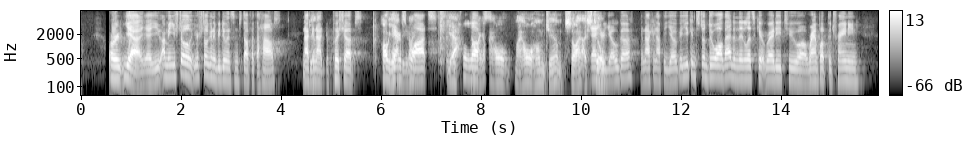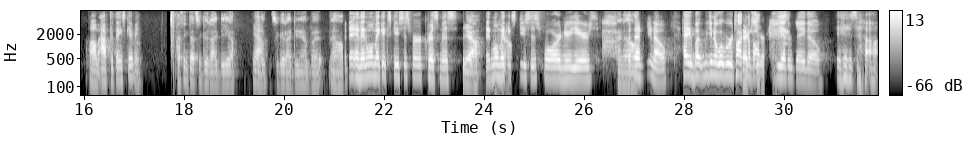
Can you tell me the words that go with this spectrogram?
Or yeah, yeah. You I mean you're still you're still gonna be doing some stuff at the house, knocking Yeah. out your push ups, oh yeah, air dude, I- squats, yeah. pull no, I got my whole my whole home gym, so I, I Yeah, still your yoga, you're knocking out the yoga. You can still do all that, and then let's get ready to uh, ramp up the training um, after Thanksgiving. I think that's a good idea. Yeah, it's a good idea, but um, but then and then we'll make excuses for Christmas. yeah, Then we'll make excuses for New Year's. I know. But then you know, hey, but you know what we were talking Next about year. the other day though is uh,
